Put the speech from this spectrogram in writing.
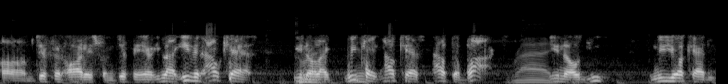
um, different artists from different areas. Like even Outkast. You know, like we yeah. played Outkast out the box. Right. You know, New York had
